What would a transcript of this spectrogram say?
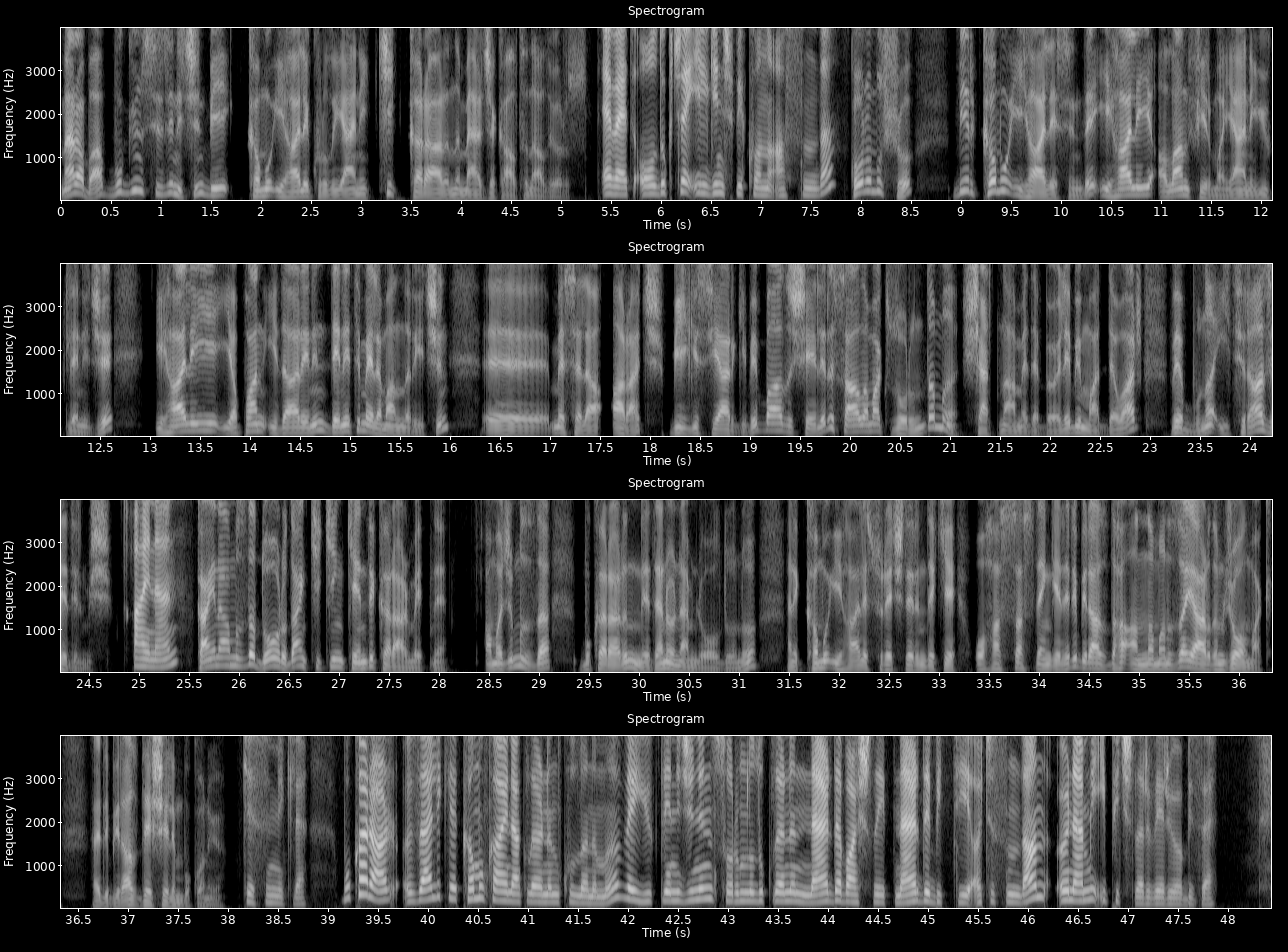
Merhaba, bugün sizin için bir kamu ihale kurulu yani KİK kararını mercek altına alıyoruz. Evet, oldukça ilginç bir konu aslında. Konumuz şu, bir kamu ihalesinde ihaleyi alan firma yani yüklenici, ihaleyi yapan idarenin denetim elemanları için eee, mesela araç, bilgisayar gibi bazı şeyleri sağlamak zorunda mı? Şartnamede böyle bir madde var ve buna itiraz edilmiş. Aynen. Kaynağımızda doğrudan KİK'in kendi karar metni. Amacımız da bu kararın neden önemli olduğunu, hani kamu ihale süreçlerindeki o hassas dengeleri biraz daha anlamanıza yardımcı olmak. Hadi biraz deşelim bu konuyu. Kesinlikle. Bu karar özellikle kamu kaynaklarının kullanımı ve yüklenicinin sorumluluklarının nerede başlayıp nerede bittiği açısından önemli ipuçları veriyor bize.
